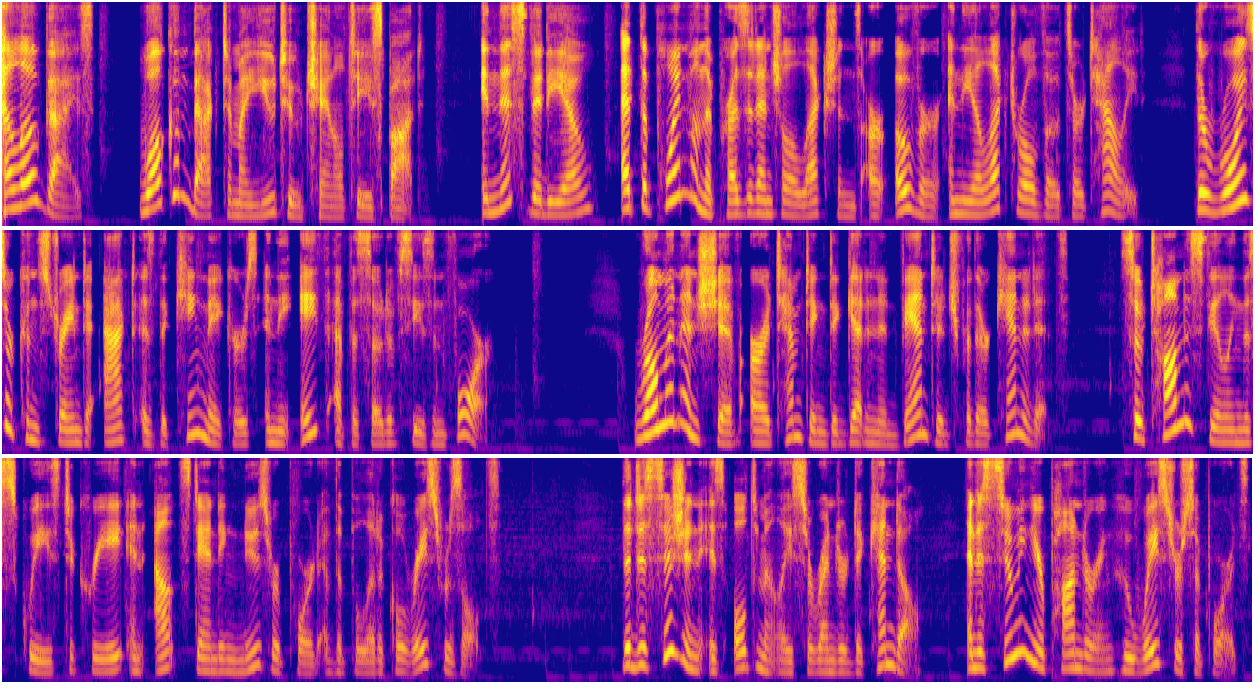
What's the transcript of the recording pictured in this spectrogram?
Hello guys, welcome back to my YouTube channel T-Spot. In this video, at the point when the presidential elections are over and the electoral votes are tallied, the Roys are constrained to act as the kingmakers in the eighth episode of Season 4. Roman and Shiv are attempting to get an advantage for their candidates, so Tom is feeling the squeeze to create an outstanding news report of the political race results. The decision is ultimately surrendered to Kendall, and assuming you're pondering who Waystar supports,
